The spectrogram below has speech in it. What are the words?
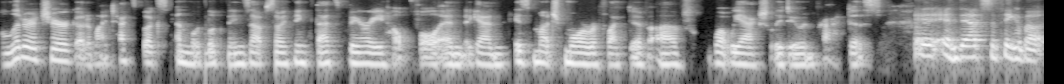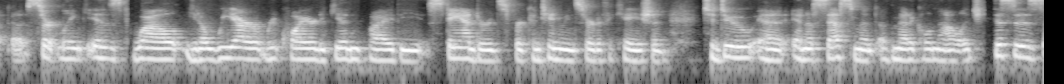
the literature, go to my textbooks, and look, look things up. So I think that's very helpful and again, is much more reflective of what we actually do in practice. And that's the thing about uh, CertLink is while you know we are required again by the standards for continuing certification to do a, an assessment of medical knowledge. This is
